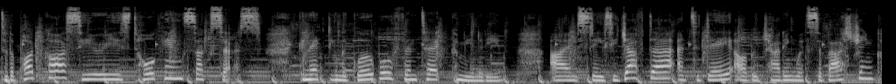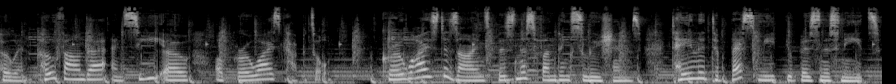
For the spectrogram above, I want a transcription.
to the podcast series Talking Success, connecting the global fintech community. I'm Stacey Jafta, and today I'll be chatting with Sebastian Cohen, co-founder and CEO of GrowWise Capital. GrowWise designs business funding solutions tailored to best meet your business needs.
